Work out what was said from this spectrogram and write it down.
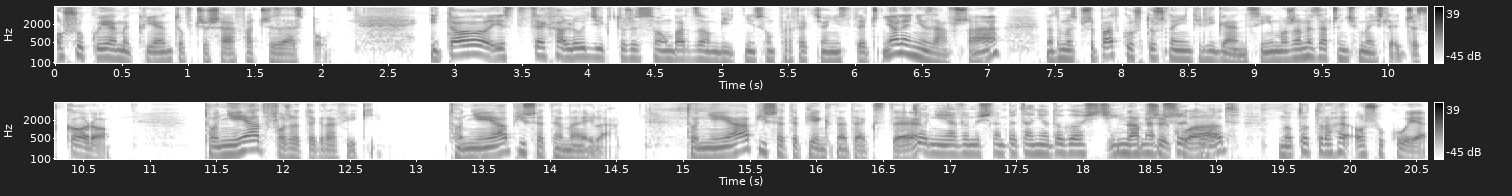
oszukujemy klientów, czy szefa, czy zespół. I to jest cecha ludzi, którzy są bardzo ambitni, są perfekcjonistyczni, ale nie zawsze. Natomiast w przypadku sztucznej inteligencji możemy zacząć myśleć, że skoro to nie ja tworzę te grafiki, to nie ja piszę te maile, to nie ja piszę te piękne teksty. To nie ja wymyślam pytania do gości. Na, na przykład, przykład, no to trochę oszukuję.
